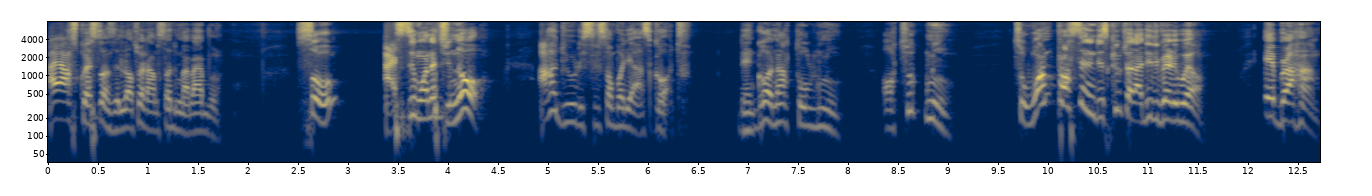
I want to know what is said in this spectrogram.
I ask questions a lot when I'm studying my Bible. So I still wanted to know how do you receive somebody as God? Then God now told me or took me to one person in the scripture that did very well Abraham.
